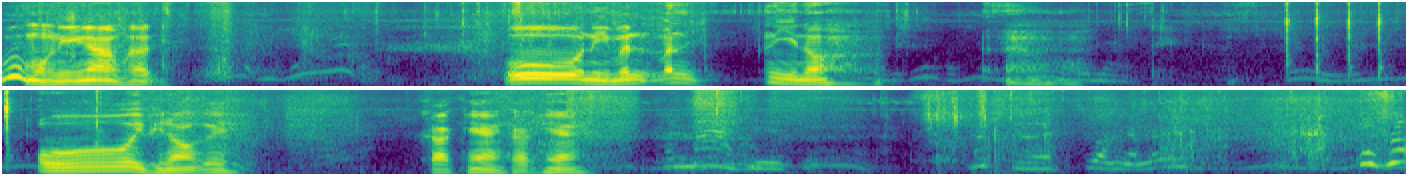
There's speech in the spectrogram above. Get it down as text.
วู้หมองนี้งามครับ โอ้ นี่มันมันนี่เนาะ โอ้ย พี่น้องเอ้ยขากแห้งขากแห้งท่านมาคือมันเกิดช่วงนั้นมันพวกเขา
